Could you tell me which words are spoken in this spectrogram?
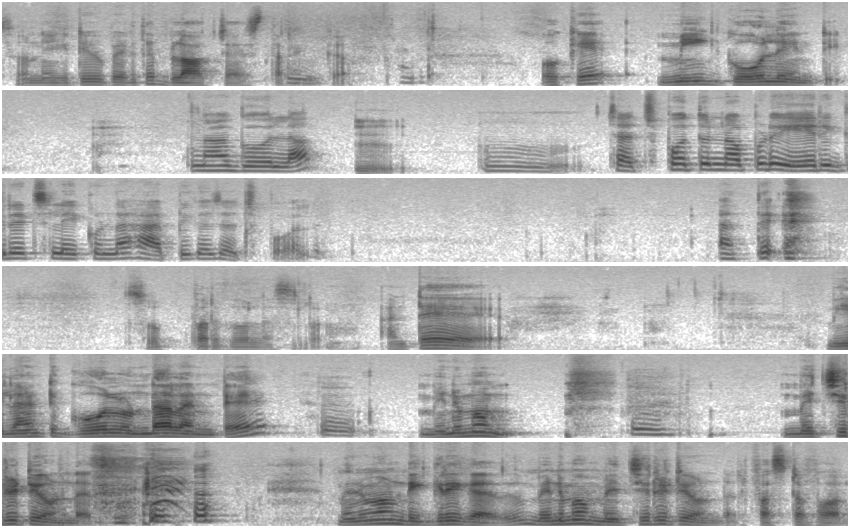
సో నెగిటివ్ పెడితే బ్లాక్ చేస్తారు ఇంకా. ఓకే మీ గోల్ ఏంటి? నా గోలా. చచ్చిపోతున్నప్పుడు ఏ రిగ్రెట్స్ లేకుండా హ్యాపీగా చచ్చిపోవాలి. అంతే. సూపర్ గోల్ అసలు. అంటే మీలాంటి గోల్ ఉండాలంటే మినిమం మెచ్యూరిటీ ఉండాలి. మినిమం డిగ్రీ కాదు మినిమం మెచ్యూరిటీ ఉండాలి ఫస్ట్ ఆఫ్ ఆల్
